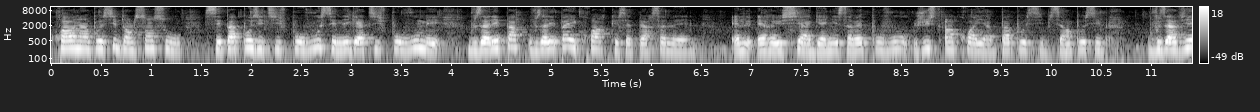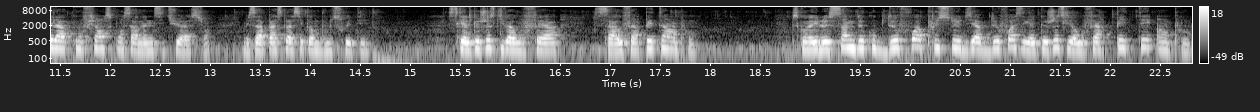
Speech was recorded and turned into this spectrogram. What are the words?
Croire l'impossible dans le sens où c'est pas positif pour vous, c'est négatif pour vous, mais vous n'allez pas, vous allez pas y croire que cette personne, elle, elle, réussi à gagner. Ça va être pour vous juste incroyable, pas possible, c'est impossible. Vous aviez la confiance concernant une situation, mais ça va pas se passer comme vous le souhaitez. C'est quelque chose qui va vous faire, ça va vous faire péter un plomb. Parce qu'on a eu le 5 de coupe deux fois, plus le diable deux fois, c'est quelque chose qui va vous faire péter un plomb.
